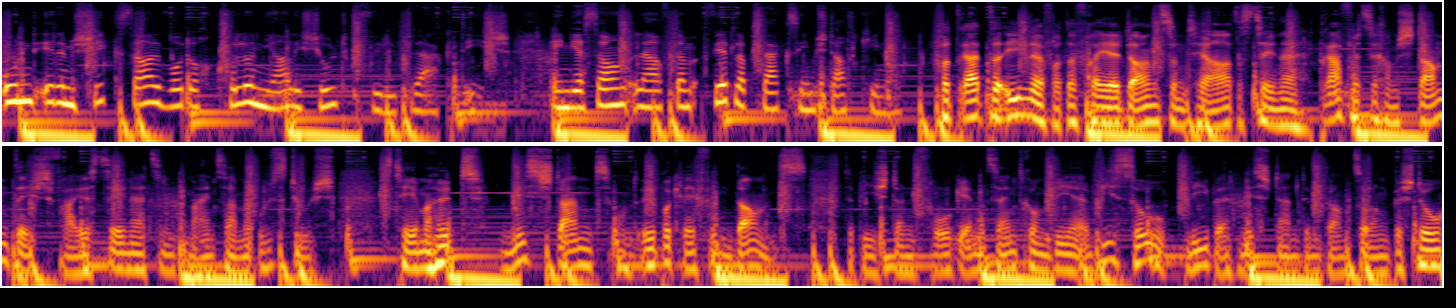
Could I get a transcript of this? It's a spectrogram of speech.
und ihrem Schicksal, wo durch koloniale Schuldgefühl geprägt ist. India Song läuft am Viertel ab sechs im Stadtkino. VertreterInnen von der freien Tanz- und Theaterszene treffen sich am Stammtisch Freie Szene zum gemeinsamen Austausch. Das Thema heute Missstand und Übergriff im Tanz. Dabei stehen Fragen im Zentrum wie wieso bleiben Missstände im Tanz so lange bestehen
